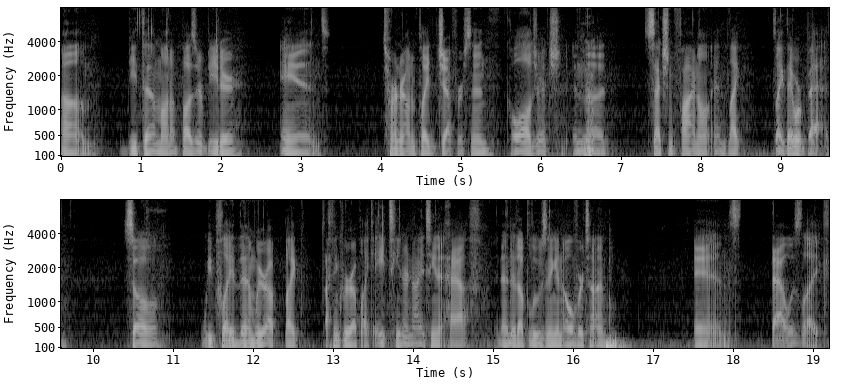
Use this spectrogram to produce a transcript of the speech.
Um, beat them on a buzzer beater, and turned around and played Jefferson Cole Aldrich in the section final, and like like they were bad. So we played them. We were up like I think we were up like 18 or 19 at half, and ended up losing in overtime and that was like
